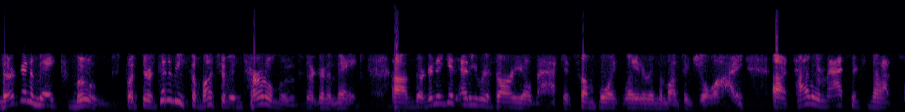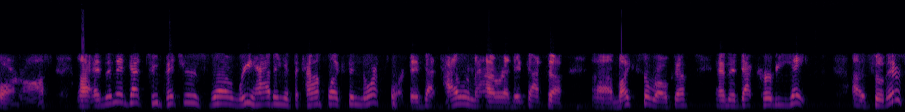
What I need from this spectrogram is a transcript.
They're going to make moves, but there's going to be some bunch of internal moves they're going to make. Um, they're going to get Eddie Rosario back at some point later in the month of July. Uh, Tyler Matzek's not far off. Uh, and then they've got two pitchers uh, rehabbing at the complex in North Port. They've got Tyler, or they've got uh, uh, Mike Soroka, and they've got Kirby Yates. Uh, so there's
